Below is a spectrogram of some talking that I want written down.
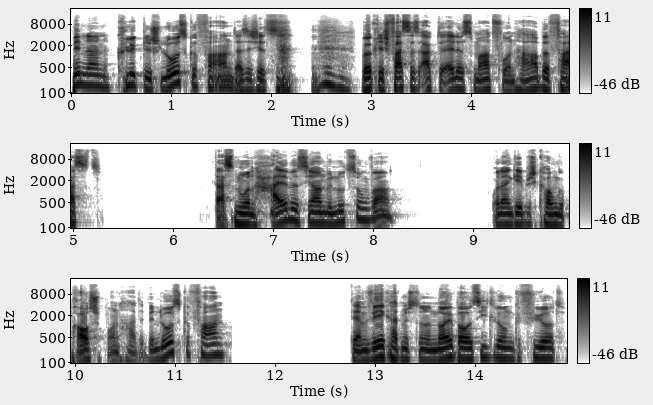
Bin dann glücklich losgefahren, dass ich jetzt wirklich fast das aktuelle Smartphone habe, fast, das nur ein halbes Jahr in Benutzung war und angeblich kaum Gebrauchsspuren hatte. Bin losgefahren, der Weg hat mich zu einer Neubausiedlung geführt.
